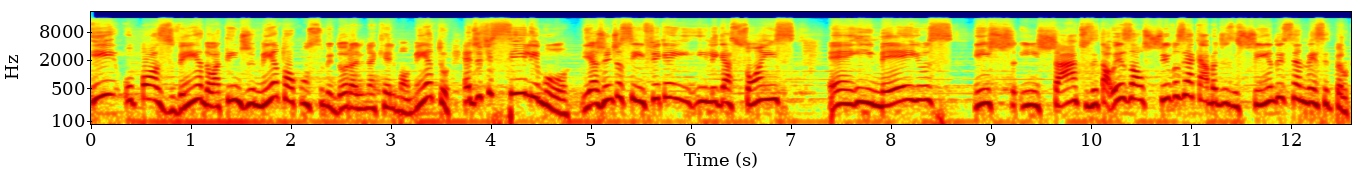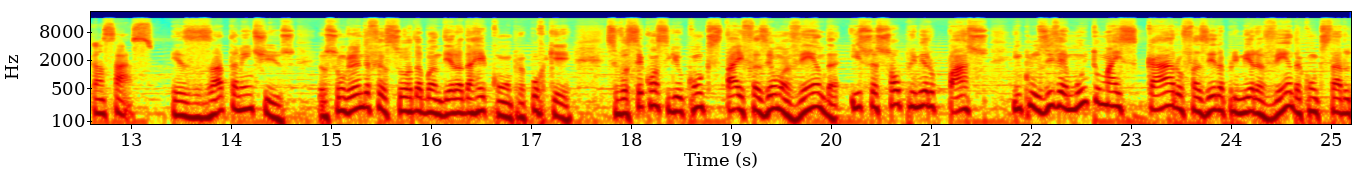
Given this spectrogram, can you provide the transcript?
E o pós-venda, o atendimento ao consumidor ali naquele momento é dificílimo. E a gente, assim, fica em, em ligações, é, em e-mails, em, em chats e tal, exaustivos e acaba desistindo e sendo vencido pelo cansaço. Exatamente isso. Eu sou um grande defensor da bandeira da recompra, porque se você conseguiu conquistar e fazer uma venda, isso é só o primeiro passo. Inclusive, é muito mais caro fazer a primeira venda, conquistar o,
